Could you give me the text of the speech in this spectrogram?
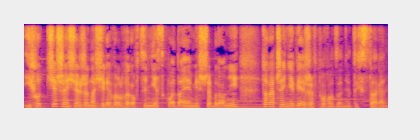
I choć cieszę się, że nasi rewolwerowcy nie składają jeszcze broni, to raczej nie wierzę w powodzenie tych starań.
